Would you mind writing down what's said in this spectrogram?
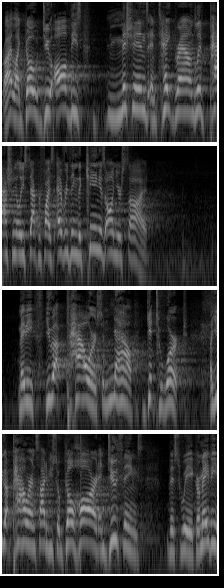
right? Like go do all these missions and take ground, live passionately, sacrifice everything. The King is on your side. Maybe you got power, so now get to work. Like you got power inside of you, so go hard and do things this week. Or maybe,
